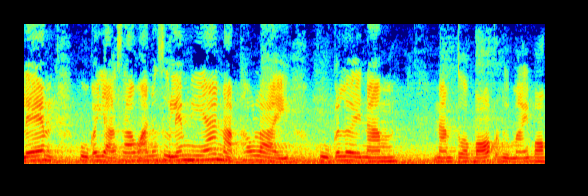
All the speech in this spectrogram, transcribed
เล่ม ครูก็อยากทราบว่าหนังสือเล่มนี้หนักเท่าไหร่ ครูก็เลยนำนำตัวบล็อกหรือไม้บล็อก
